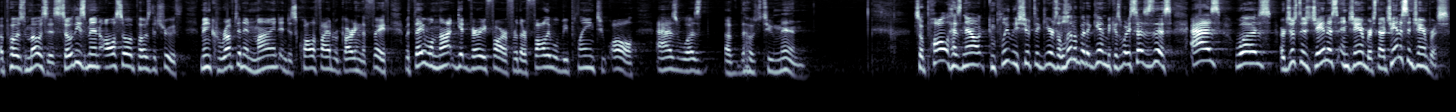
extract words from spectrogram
opposed Moses, so these men also oppose the truth, men corrupted in mind and disqualified regarding the faith. But they will not get very far, for their folly will be plain to all, as was of those two men. So Paul has now completely shifted gears a little bit again because what he says is this as was, or just as Jannes and Jambres. Now, Jannes and Jambres,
